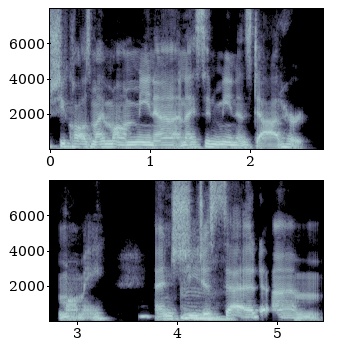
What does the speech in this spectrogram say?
she calls my mom Mina. And I said, Mina's dad hurt mommy. And she just said, um,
